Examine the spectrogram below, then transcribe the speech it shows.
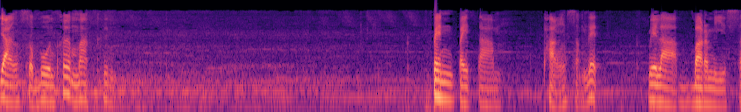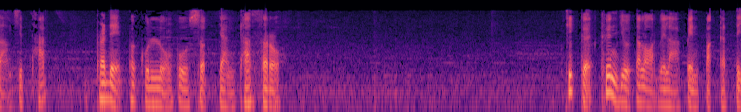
อย่างสมบูรณ์เพิ่มมากขึ้น เป็นไปตามผังสำเร็จเวลาบารมีสามสิบทัศน์ ระระเดชพระคุณหลวงปู่สดยันทัสโร ที่เกิดขึ้นอยู่ตลอดเวลาเป็นปกติ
